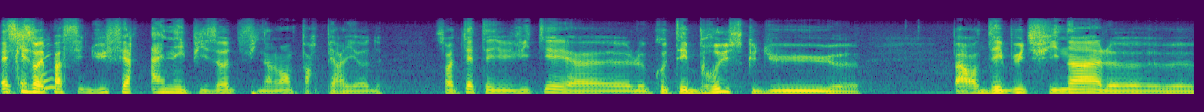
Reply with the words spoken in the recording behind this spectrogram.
Est-ce qu'ils à auraient fait. pas dû faire un épisode finalement par période? Ça aurait peut-être évité euh, le côté brusque du euh, par début de finale euh,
